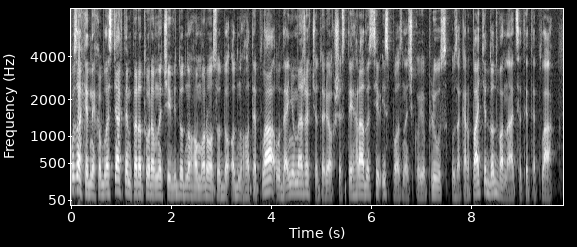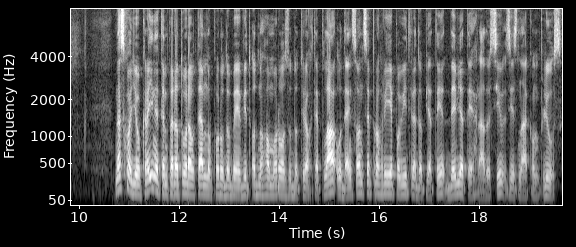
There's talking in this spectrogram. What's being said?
У західних областях температура вночі від одного морозу до одного тепла, у день у межах 4-6 градусів із позначкою плюс, у Закарпатті до 12 тепла. На сході України температура в темну пору доби від одного морозу до 3 тепла, у день сонце прогріє повітря до 5-9 градусів зі знаком плюс.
